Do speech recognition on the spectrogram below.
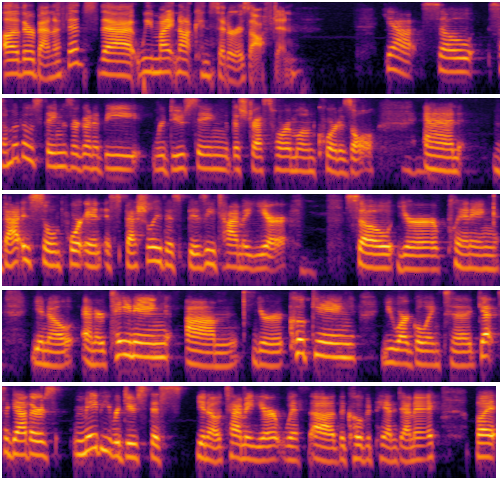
other benefits that we might not consider as often? Yeah, so some of those things are going to be reducing the stress hormone cortisol. Mm-hmm. And that is so important, especially this busy time of year. So you're planning, you know, entertaining, um, you're cooking, you are going to get togethers, maybe reduce this, you know, time of year with uh, the COVID pandemic. But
